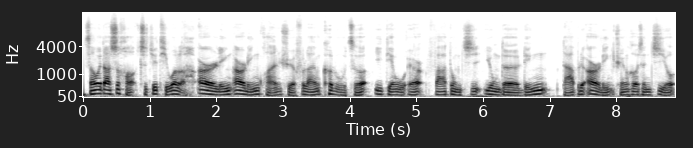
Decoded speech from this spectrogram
三位大师好，直接提问了。二零二零款雪佛兰科鲁泽一点五 L 发动机用的零 W 二零全合成机油，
